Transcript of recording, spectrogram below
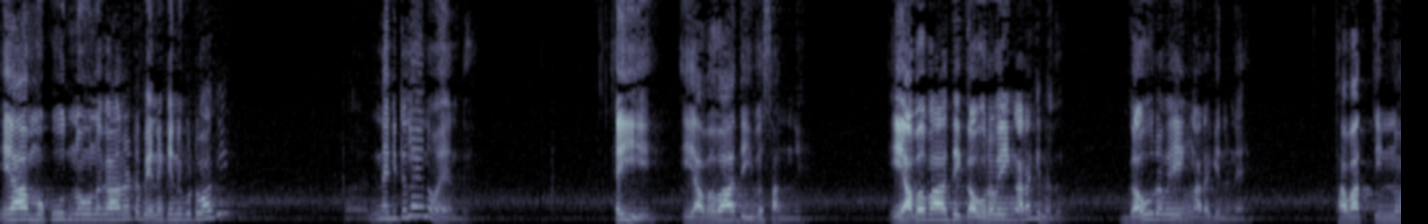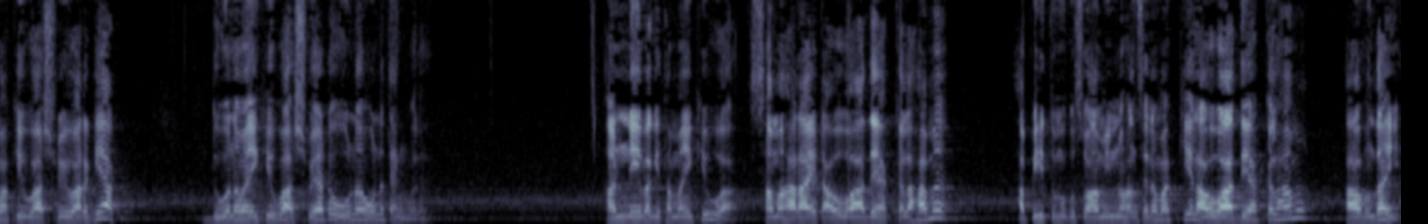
එයා මොකුත් නොවුන ගානට වෙන කෙනෙකුට වගේ නැගිටලා යනවා යන්නේ. ඇයි ඒ අවවාද ඉවසන්නේ? ඒ අවවාදේ ගෞරවයෙන් අරගෙනද? ගෞරවයෙන් අරගෙන නැහැ. තවත් ඉන්නවා කිව්ව අශ්වය වර්ගයක් දුවනවයි කිව්ව අශ්වයට ඕන ඕන තැන්වල. අන්න ඒ වගේ තමයි කිව්වා. සමහර අයට අවවාදයක් කළාම අපි හිතමුකෝ ස්වාමින් වහන්සේ නමක් කියලා අවවාදයක් කළාම ආ හොඳයි.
